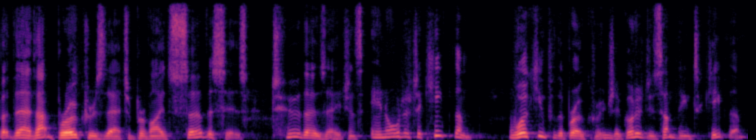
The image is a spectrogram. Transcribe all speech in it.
but there, that broker is there to provide services to those agents in order to keep them working for the brokerage. They've got to do something to keep them.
